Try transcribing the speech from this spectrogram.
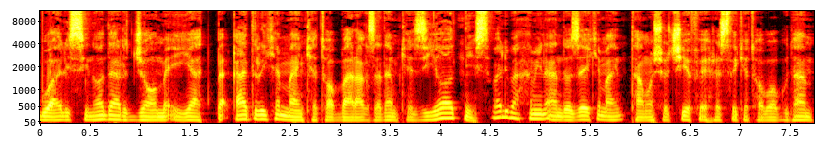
ابو علی سینا در جامعیت به قدری که من کتاب ورق زدم که زیاد نیست ولی به همین اندازه که من تماشاچی فهرست کتابا بودم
